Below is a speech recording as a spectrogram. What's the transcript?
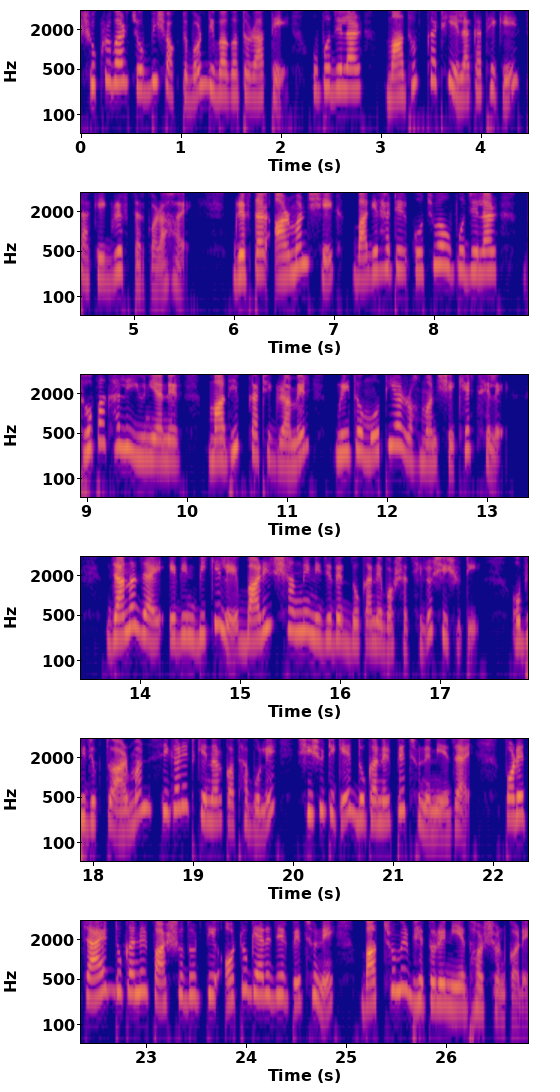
শুক্রবার চব্বিশ অক্টোবর দিবাগত রাতে উপজেলার মাধবকাঠি এলাকা থেকে তাকে গ্রেফতার করা হয়। গ্রেফতার আরমান শেখ বাগেরহাটের কচুয়া উপজেলার ধোপাখালী ইউনিয়নের মাধিবকাঠি গ্রামের মৃত মতিয়ার রহমান শেখের ছেলে। জানা যায়, এদিন বিকেলে বাড়ির সামনে নিজেদের দোকানে বসা ছিল শিশুটি। অভিযুক্ত আরমান সিগারেট কেনার কথা বলে শিশুটিকে দোকানের পেছনে নিয়ে যায়। পরে চায়ের দোকানের পার্শ্ববর্তী অটো গ্যারেজের পেছনে বাথরুমের ভেতরে নিয়ে ধর্ষণ করে।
